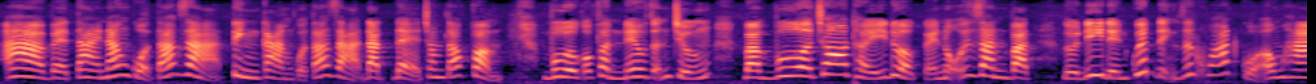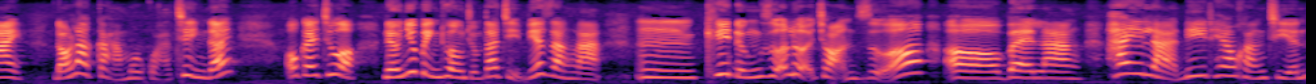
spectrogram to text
À về tài năng của tác giả, tình cảm của tác giả đặt để trong tác phẩm Vừa có phần nêu dẫn chứng Và vừa cho thấy được cái nỗi dằn vặt Rồi đi đến quyết định dứt khoát của ông hai. Đó là cả một quá trình đấy. Ok chưa? Nếu như bình thường chúng ta chỉ viết rằng là um, khi đứng giữa lựa chọn giữa uh, về làng hay là đi theo kháng chiến,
